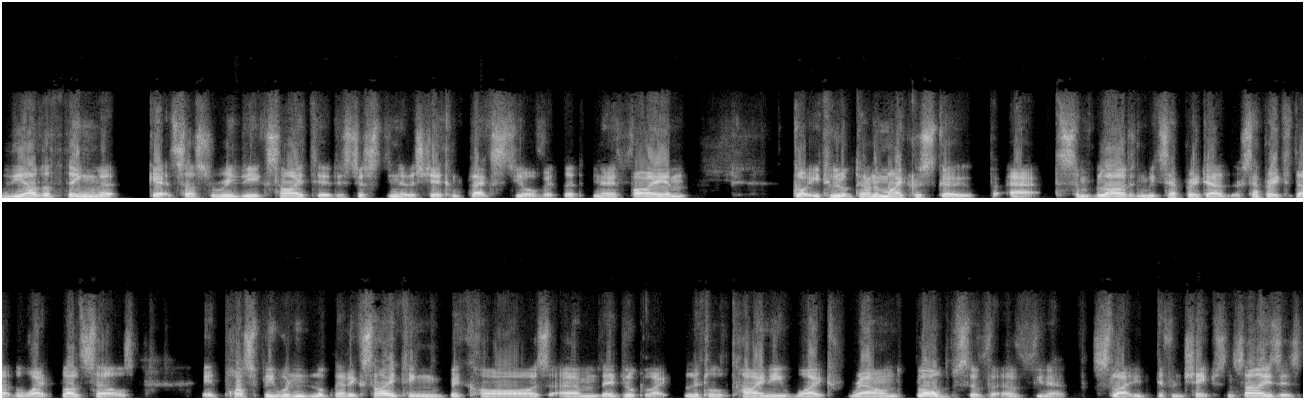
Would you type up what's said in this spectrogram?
the other thing that gets us really excited is just, you know, the sheer complexity of it. That, you know, if I am um, got you to look down a microscope at some blood and we separate out separated out the white blood cells, it possibly wouldn't look that exciting because um, they'd look like little tiny white round blobs of, of you know slightly different shapes and sizes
